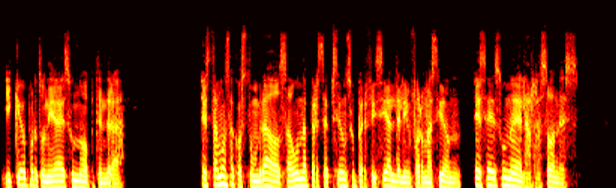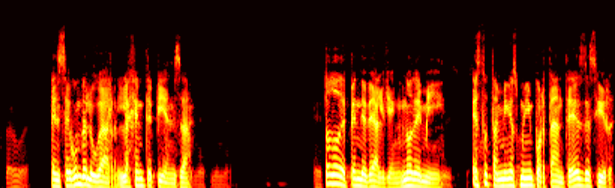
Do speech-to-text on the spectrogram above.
y qué oportunidades uno obtendrá. Estamos acostumbrados a una percepción superficial de la información. Esa es una de las razones. En segundo lugar, la gente piensa, todo depende de alguien, no de mí. Esto también es muy importante, es decir,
